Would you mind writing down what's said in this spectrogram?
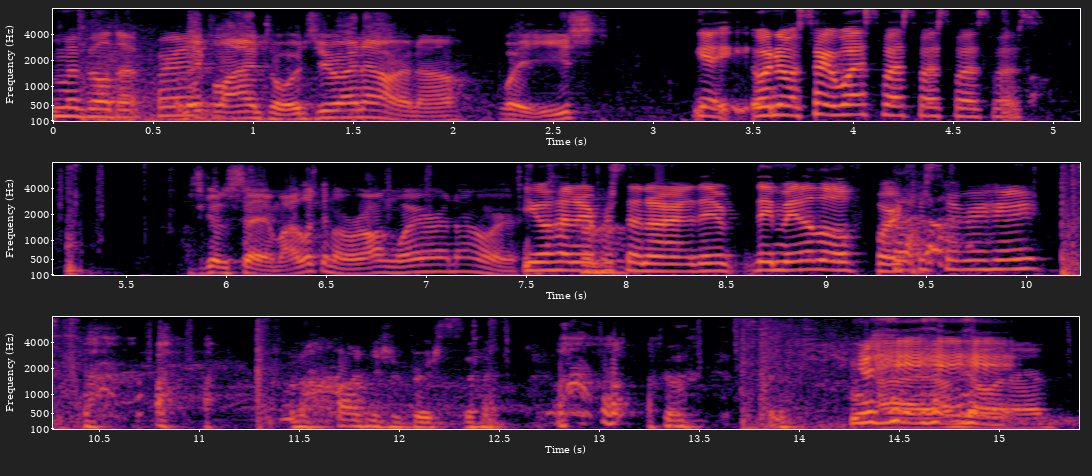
I'm gonna build up for Are they it. flying towards you right now or no? Wait, east? Yeah. Oh no, sorry, west, west, west, west, west. I was gonna say, am I looking the wrong way right now or? You 100% are. They they made a little fortress over here. 100%. Alright, I'm going in.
